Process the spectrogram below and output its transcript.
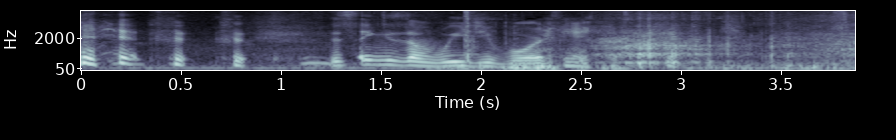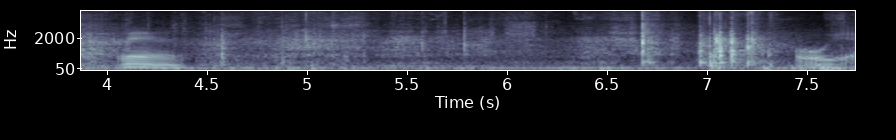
this thing is a Ouija board. Man. Oh yeah.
